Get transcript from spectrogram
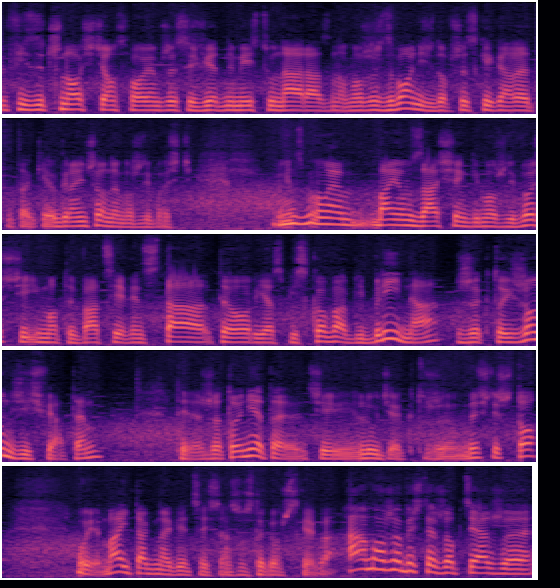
e, fizycznością swoją, że jesteś w jednym miejscu naraz, no możesz dzwonić do wszystkich, ale to takie ograniczone możliwości. Więc mają zasięg i możliwości i motywację, więc ta teoria spiskowa, biblijna, że ktoś rządzi światem, tyle, że to nie te ci ludzie, którzy myślisz to, Mówię, ma i tak najwięcej sensu z tego wszystkiego. A może być też opcja, że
